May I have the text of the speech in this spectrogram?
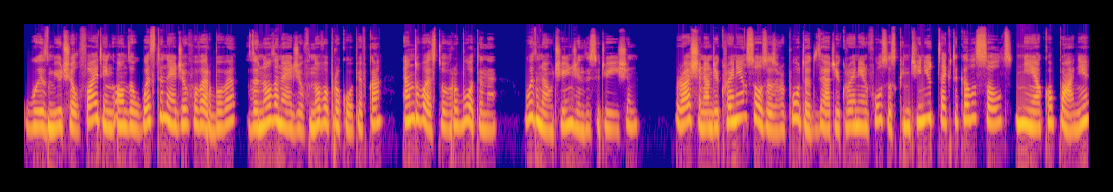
with mutual fighting on the western edge of Verbove, the northern edge of Novoprokopivka, and west of Robotyne, with no change in the situation. Russian and Ukrainian sources reported that Ukrainian forces continued tactical assaults near Kopani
